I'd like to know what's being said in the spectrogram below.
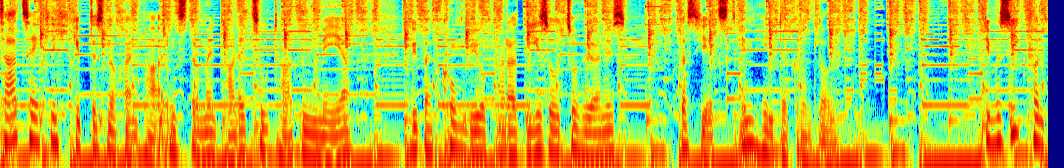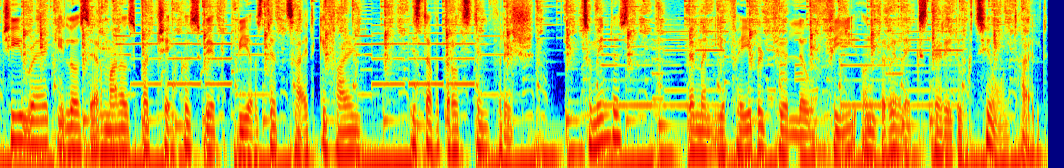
Tatsächlich gibt es noch ein paar instrumentale Zutaten mehr, wie bei Cumbio Paradiso zu hören ist, das jetzt im Hintergrund läuft. Die Musik von G-Rag y Los Hermanos Pachecos wirkt wie aus der Zeit gefallen, ist aber trotzdem frisch. Zumindest, wenn man ihr Fable für Low-Fee und relaxte Reduktion teilt.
